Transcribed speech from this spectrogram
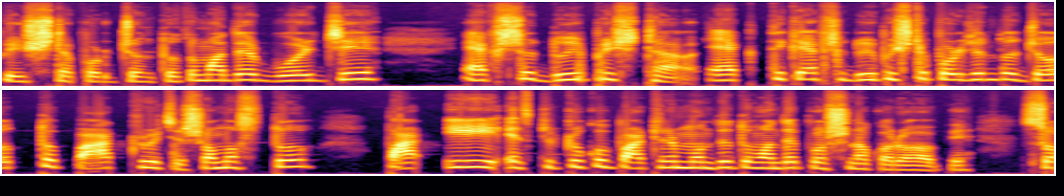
পৃষ্ঠা পর্যন্ত। তোমাদের বইয়ের যে একশো দুই পৃষ্ঠা, এক থেকে একশো দুই পৃষ্ঠা পর্যন্ত যত পাঠ রয়েছে, সমস্ত এই এতটুকু পাঠের মধ্যে তোমাদের প্রশ্ন করা হবে। সো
